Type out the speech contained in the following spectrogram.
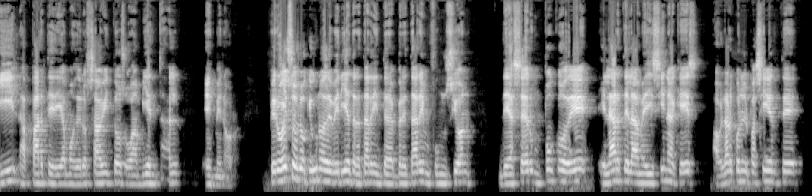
y la parte, digamos, de los hábitos o ambiental es menor. Pero eso es lo que uno debería tratar de interpretar en función de hacer un poco de el arte de la medicina, que es hablar con el paciente,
